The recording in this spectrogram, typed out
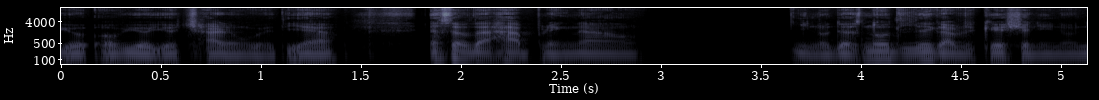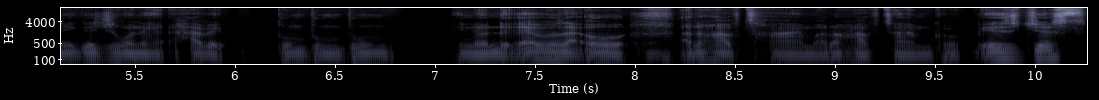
you're, or you're chatting with, yeah. Instead of that happening now, you know, there's no delayed gratification. You know, niggas just want to have it boom, boom, boom. You know, everyone's like, oh, I don't have time. I don't have time. It's just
